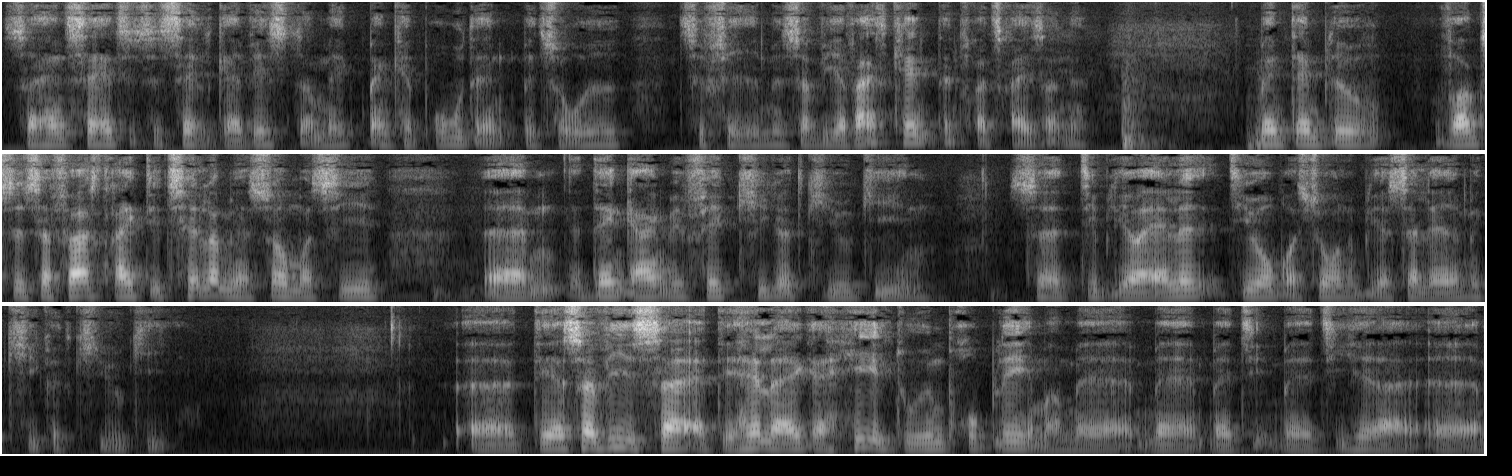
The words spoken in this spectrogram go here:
Så han sagde til sig selv, gav vidst om ikke man kan bruge den metode til fedme. Så vi har faktisk kendt den fra 60'erne. Men den blev vokset sig først rigtig til, om jeg så må sige, øh, dengang vi fik kikkertkirurgien. Så de, bliver alle, de operationer bliver så lavet med kikkertkirurgi. Øh, det har så vist sig, at det heller ikke er helt uden problemer med, med, med, de, med de her øh,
